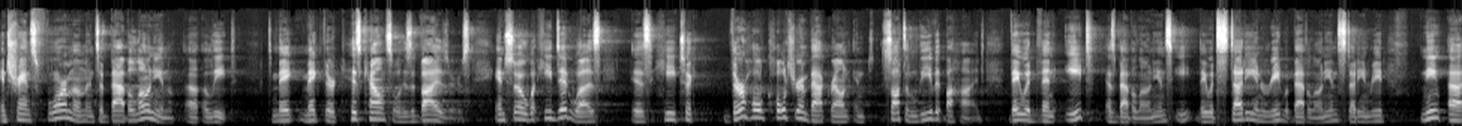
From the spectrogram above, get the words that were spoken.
and transform them into Babylonian uh, elite to make, make their, his council his advisors. And so what he did was, is he took their whole culture and background and sought to leave it behind. They would then eat as Babylonians eat. They would study and read what Babylonians study and read. Uh,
